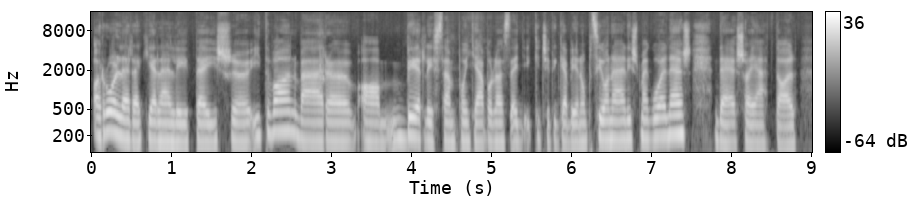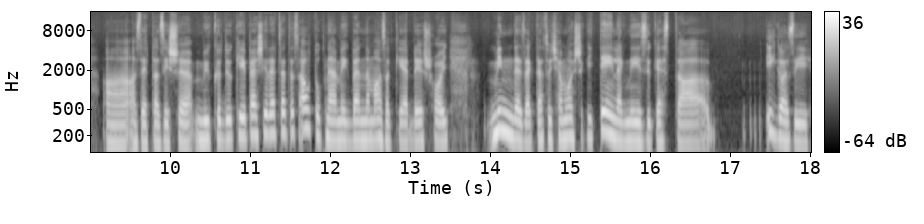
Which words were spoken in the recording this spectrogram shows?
A rollerek jelenléte is itt van, bár a bérlés szempontjából az egy kicsit inkább ilyen opcionális megoldás, de sajáttal azért az is működőképes, illetve hát az autóknál még bennem az a kérdés, hogy mindezek, tehát hogyha most csak így tényleg nézzük ezt a igazi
